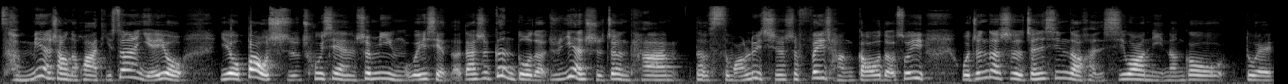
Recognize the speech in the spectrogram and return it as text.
层面上的话题，虽然也有也有暴食出现生命危险的，但是更多的就是厌食症，它的死亡率其实是非常高的。所以我真的是真心的很希望你能够对，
